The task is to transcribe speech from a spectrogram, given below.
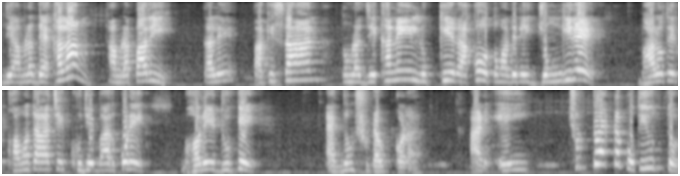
যে আমরা দেখালাম, আমরা পারি। তাহলে পাকিস্তান, তোমরা যেখানেই লুকিয়ে রাখো, তোমাদের এই জঙ্গিরে ভারতের ক্ষমতা আছে খুঁজে বার করে ঘরে ঢুকে একদম শুট আউট করার। আর এই ছোট্ট একটা প্রতি উত্তর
